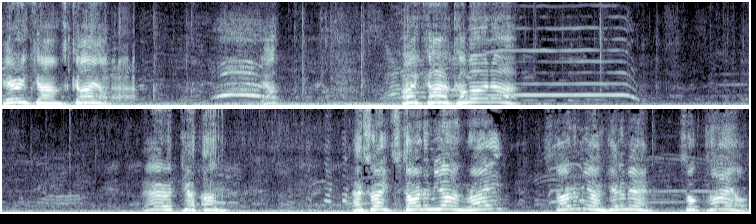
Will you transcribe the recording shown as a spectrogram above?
Here he comes, Kyle. Yep. All right, Kyle, come on up. There we go. That's right, start him young, right? Start him young, get him in. So Kyle,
